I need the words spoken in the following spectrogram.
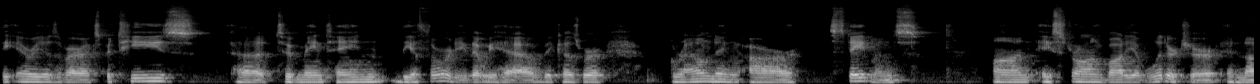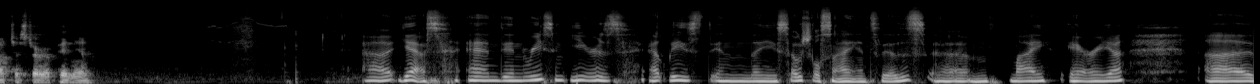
the areas of our expertise, uh, to maintain the authority that we have because we're grounding our statements on a strong body of literature and not just our opinion. Uh, yes, and in recent years, at least in the social sciences, um, my area, uh,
